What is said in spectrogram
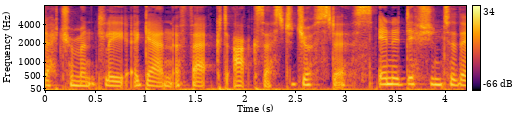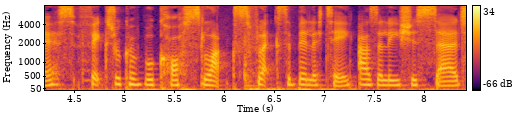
detrimentally again affect access to justice. In addition to this, fixed recoverable costs lacks flexibility. As Alicia said,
